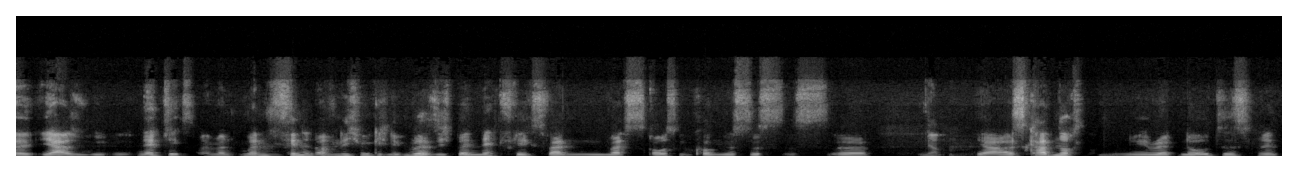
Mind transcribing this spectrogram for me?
Äh, ja, Netflix, man, man findet auch nicht wirklich eine Übersicht bei Netflix, wann was rausgekommen ist. Das ist äh, Ja. ja, es kam noch Red Notice mit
